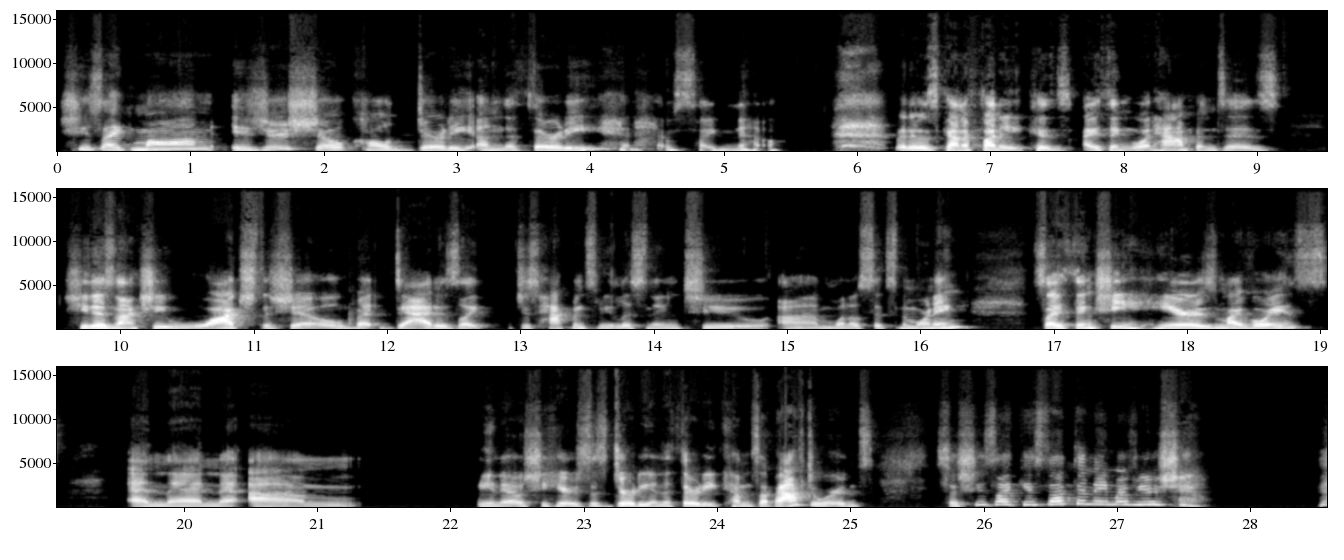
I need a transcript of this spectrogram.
she's like, "Mom, is your show called Dirty on the 30?" And I was like, "No." But it was kind of funny cuz I think what happens is she doesn't actually watch the show, but dad is like just happens to be listening to um 106 in the morning. So I think she hears my voice and then um you know, she hears this dirty and the 30 comes up afterwards. So she's like, Is that the name of your show?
